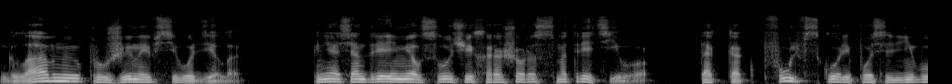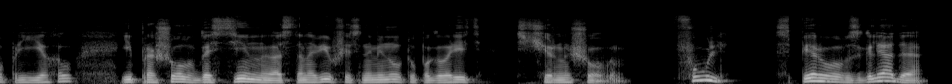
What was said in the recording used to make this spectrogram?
главную пружиной всего дела. Князь Андрей имел случай хорошо рассмотреть его, так как Пфуль вскоре после него приехал и прошел в гостиную, остановившись на минуту поговорить с Чернышовым. Пфуль с первого взгляда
